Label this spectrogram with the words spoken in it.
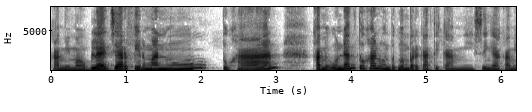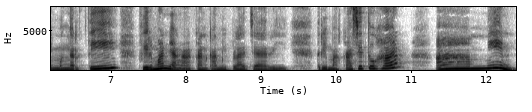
Kami mau belajar firman-Mu. Tuhan, kami undang Tuhan untuk memberkati kami sehingga kami mengerti firman yang akan kami pelajari. Terima kasih Tuhan. Amin.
